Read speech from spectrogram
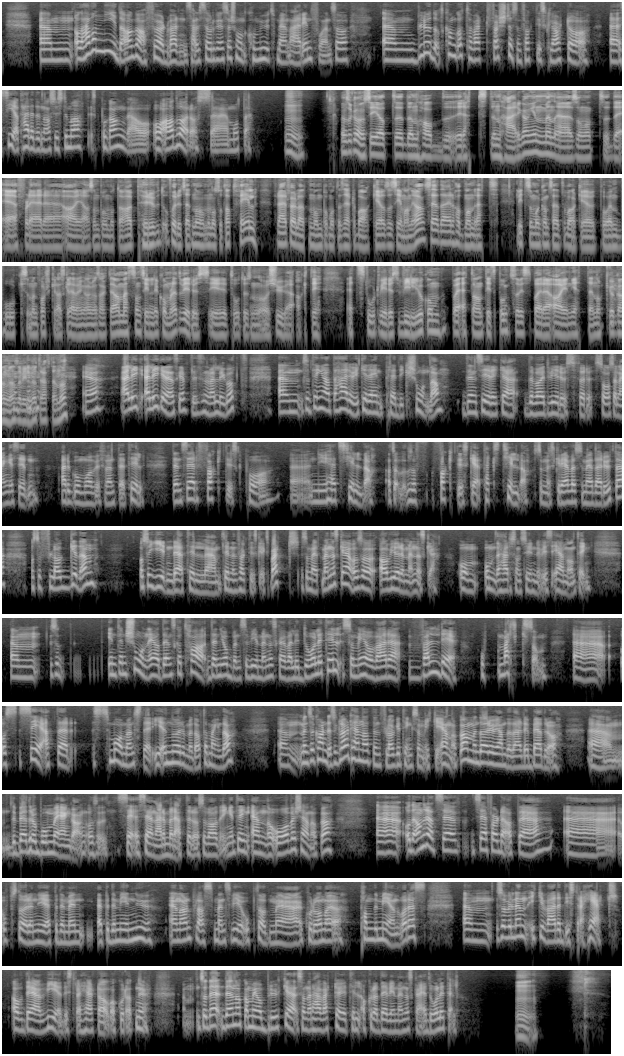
Um, og det her var ni dager før Verdens helseorganisasjon kom ut med denne infoen. Så um, Blue Dot kan godt ha vært første som faktisk klarte å uh, si at her er det noe systematisk på gang, da, og, og advare oss uh, mot det. Mm. Men så kan du si at eh, den hadde rett denne gangen, men er det sånn at det er flere AI-er som på en måte har prøvd å forutsette noe, men også tatt feil? For her føler jeg at man på en måte ser tilbake, og så sier man ja, se der hadde man rett. Litt som man kan se tilbake på en bok som en forsker har skrevet en gang og sagt ja, mest sannsynlig kommer det et virus i 2020-aktig. Et stort virus vil jo komme på et eller annet tidspunkt, så hvis bare AI-en gjetter nok ganger, så vil den jo treffe det nå. ja. Jeg liker, jeg liker den skeptisen veldig godt. Um, så ting er at det her er jo ikke ren prediksjon, da. Den sier ikke 'det var et virus for så og så lenge siden', ergo må vi forvente det til. Den ser faktisk på uh, nyhetskilder, altså, altså, faktiske tekstkilder som er skrevet, som er der ute, og så flagger den. Og så gir den det til, um, til en faktisk ekspert, som er et menneske, og så avgjør mennesket om, om det her sannsynligvis er noen ting. Um, så intensjonen er at den skal ta den jobben som vi mennesker er veldig dårlige til, som er å være veldig oppmerksom eh, og se etter små mønster i enorme datamengder. Um, men så kan det så klart hende at den flagger ting som ikke er noe, men da er det jo igjen det der det er bedre å um, det er bedre å bomme én gang og så se, se, nærmere etter, og så var det ingenting, enn å overse noe. Uh, og det andre er at se, se for deg at det uh, oppstår en ny epidemi, epidemi nå en annen plass, mens vi er opptatt med koronapandemien vår. Um, så vil den ikke være distrahert av det vi er distrahert av akkurat nå. Um, så det, det, er noe med å bruke sånne her verktøy til akkurat det vi mennesker er dårlige til. Mm.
